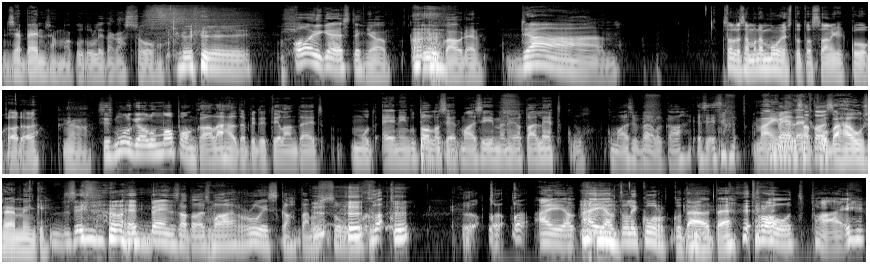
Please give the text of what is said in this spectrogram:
niin se bensan maku tuli takas suuhun. Oikeesti. Joo, kuukauden. Damn. Se oli semmoinen muisto tuossa ainakin kuukauden ajan. Joo. Siis mulki on ollut moponkaan läheltä piti tilanteet, mut ei niinku tollasia, että mä olisin imennyt jotain letkua, kun mä olisin velkaa. Ja sit Mä imen bensat letkuu ois- vähän useamminkin. Sit, et bensat ois vaan ruiskahtanut suuhun. Äijäl, äijäl tuli kurkku täyteen. Throat pie.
